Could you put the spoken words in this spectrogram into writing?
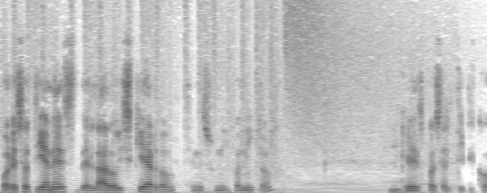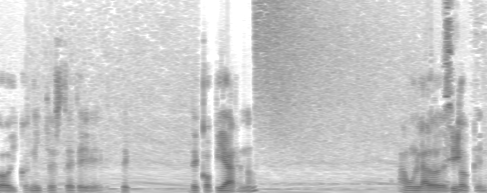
Por eso tienes del lado izquierdo, tienes un iconito, que es pues el típico iconito este de, de, copiar, ¿no? A un lado del sí. token.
